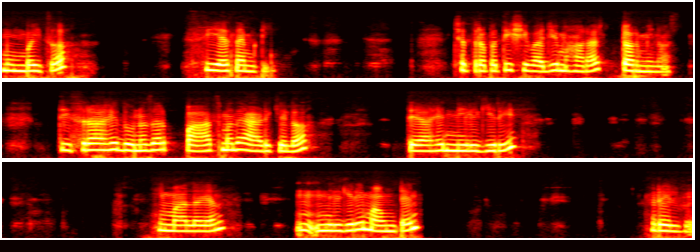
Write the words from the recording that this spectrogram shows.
मुंबईचं C S M T. Chhatrapati Shivaji Maharaj terminus. तिसरं आहे दोन हजार पाचमध्ये ॲड केलं. ते आहे निलगिरी हिमालयन निलगिरी माउंटेन रेल्वे.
